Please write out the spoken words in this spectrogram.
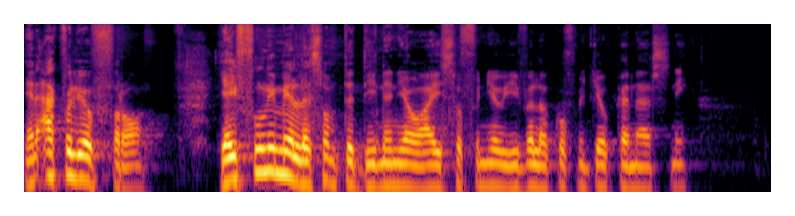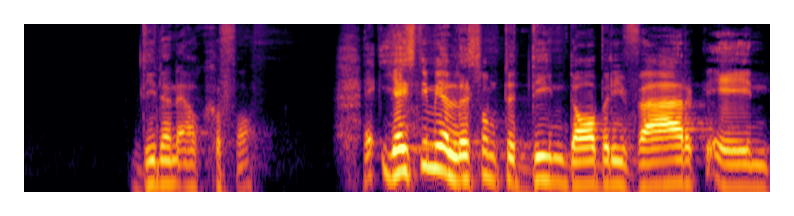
En ek wil jou vra, jy voel nie meer lus om te dien in jou huis of in jou huwelik of met jou kinders nie. Dien in elk geval. Jy's nie meer lus om te dien daar by die werk en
